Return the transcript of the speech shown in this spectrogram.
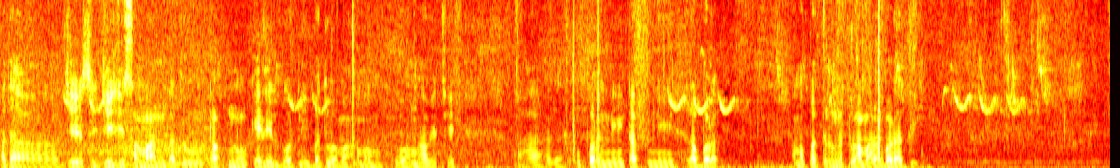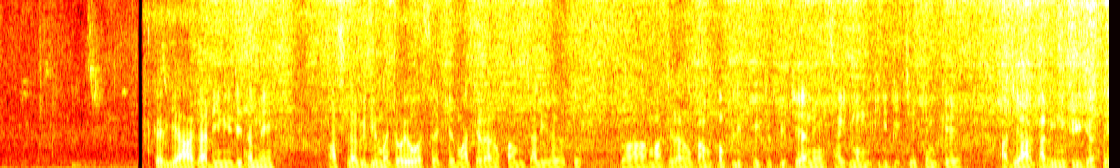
બધા જે જે જે સામાન બધું, ટપનું કેરિયલ બોર્ડ ને એ બધું આમાં આમાં મૂકવામાં આવે છે. આ ઉપરની ટપની રબડ આમાં પત્ર નહોતું આમાં રબડ હતી. કરીએ આ ગાડીની જે તમે પાછલા વિડીયોમાં જોયો હશે કે માચેડાનું કામ ચાલી રહ્યું છે. તો આ માચેડાનું કામ કમ્પ્લીટ થઈ ચૂક્યું છે અને સાઈડમાં મૂકી દીધી છે. કેમ કે આજે આ ગાડી નીકળી જશે.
